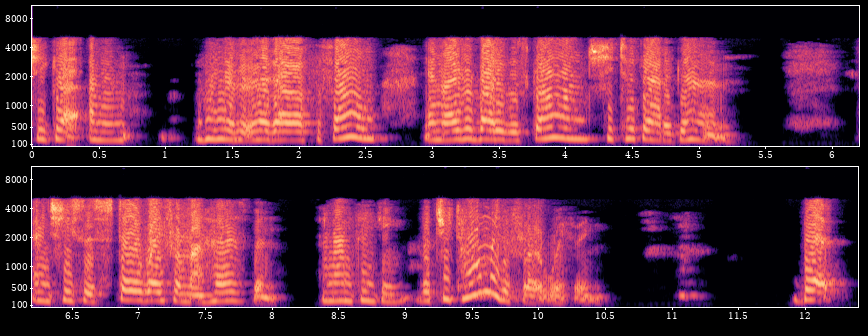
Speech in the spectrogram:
she got. I mean, whenever I got off the phone and everybody was gone, she took out a gun. And she says, stay away from my husband. And I'm thinking, but you told me to flirt with him. But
